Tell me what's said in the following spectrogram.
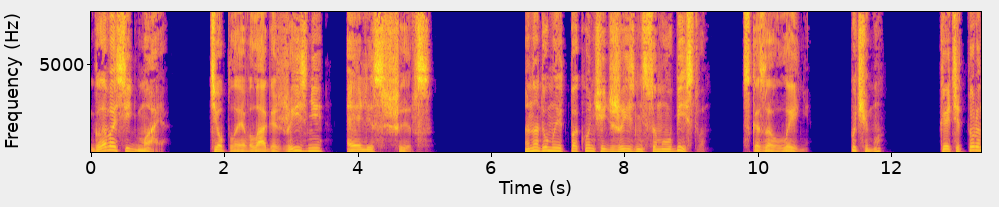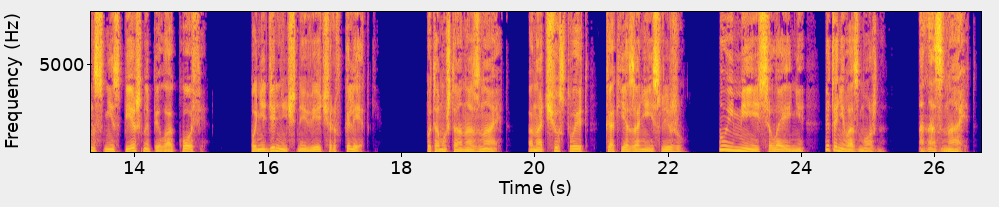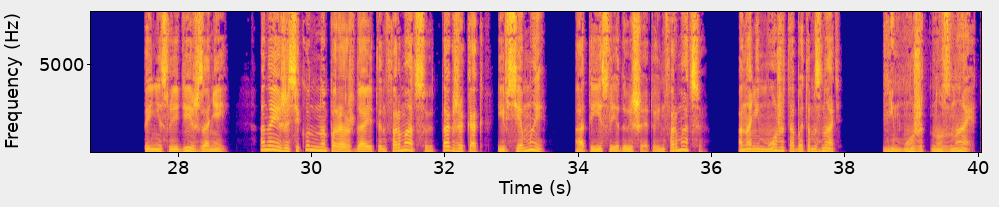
Глава седьмая. Теплая влага жизни Элис Ширс. «Она думает покончить жизнь самоубийством», — сказал Лэйни. «Почему?» Кэти Торренс неспешно пила кофе. Понедельничный вечер в клетке. «Потому что она знает, она чувствует, как я за ней слежу. Ой, мисс Лэйни, это невозможно. Она знает. Ты не следишь за ней, она ежесекундно порождает информацию, так же, как и все мы, а ты исследуешь эту информацию. Она не может об этом знать. Не может, но знает.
